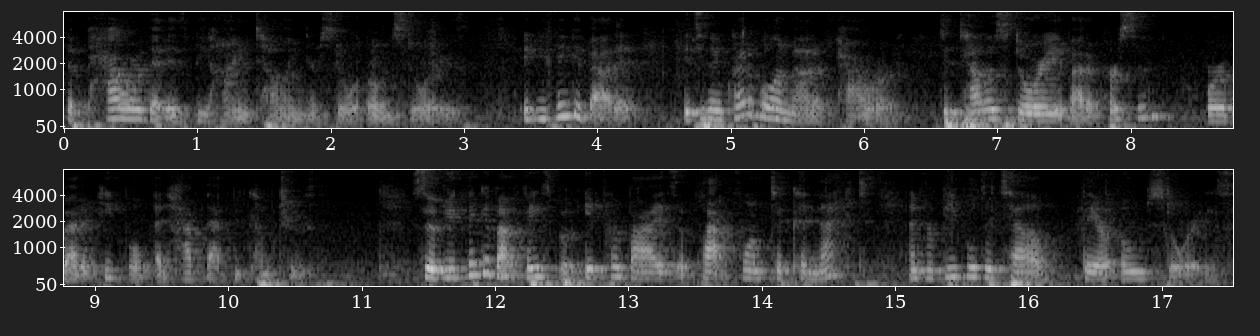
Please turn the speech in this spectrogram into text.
the power that is behind telling your sto- own stories. If you think about it, it's an incredible amount of power to tell a story about a person or about a people and have that become truth. So if you think about Facebook, it provides a platform to connect and for people to tell their own stories.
